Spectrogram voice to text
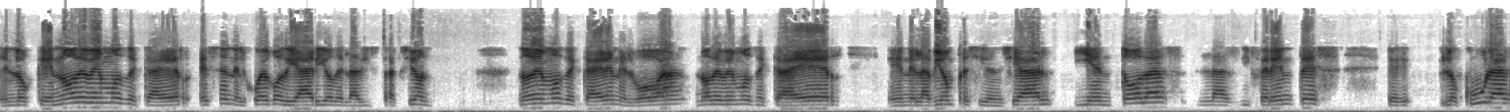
en lo que no debemos de caer, es en el juego diario de la distracción. No debemos de caer en el BOA, no debemos de caer en el avión presidencial y en todas las diferentes eh, locuras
